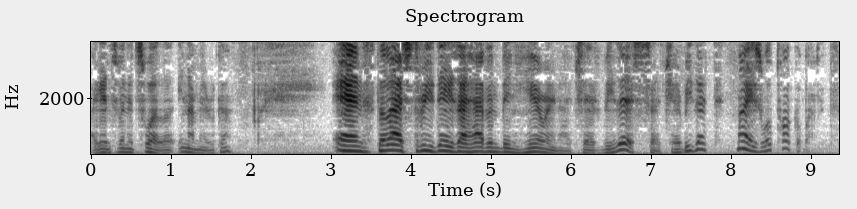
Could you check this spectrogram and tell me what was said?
against Venezuela in America. And the last three days I haven't been here, and hearing Acerbi this, Acerbi that. Might as well talk about it.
